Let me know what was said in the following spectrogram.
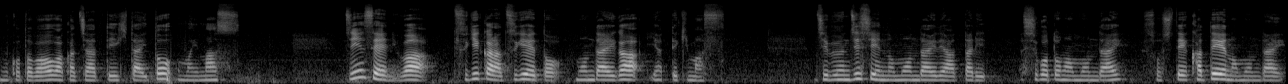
御言葉を分かち合っていきたいと思います。人生には次から次へと問題がやってきます。自分自身の問題であったり仕事の問題そして家庭の問題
